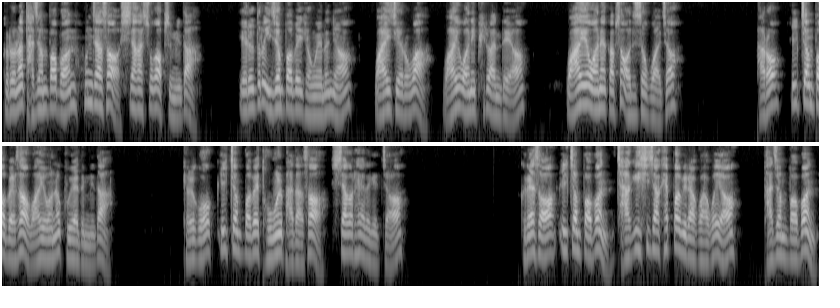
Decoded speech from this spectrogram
그러나 다점법은 혼자서 시작할 수가 없습니다. 예를 들어 이점법의 경우에는요. Y0와 y1이 필요한데요. y1의 값은 어디서 구하죠? 바로 1점법에서 y1을 구해야 됩니다. 결국 1점법의 도움을 받아서 시작을 해야 되겠죠. 그래서 1점법은 자기 시작 해법이라고 하고요. 다점법은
